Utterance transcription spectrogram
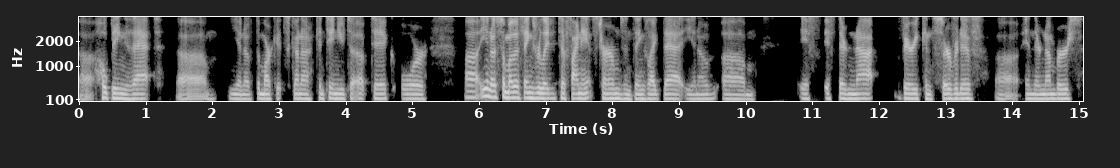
uh, hoping that um, you know the market's going to continue to uptick or uh, you know some other things related to finance terms and things like that you know um, if if they're not very conservative uh, in their numbers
